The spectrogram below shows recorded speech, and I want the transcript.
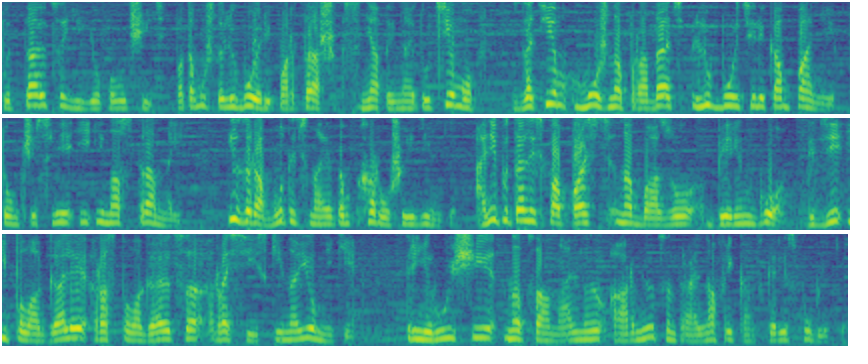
пытаются ее получить. Потому что любой репортаж, снятый на эту тему, затем можно продать любой телекомпании, в том числе и иностранной, и заработать на этом хорошие деньги. Они пытались попасть на базу Беринго, где и полагали располагаются российские наемники, тренирующие национальную армию Центральноафриканской Республики.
